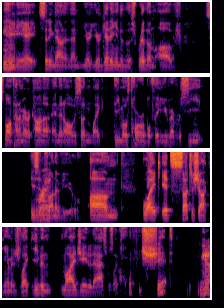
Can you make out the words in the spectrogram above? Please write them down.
in Mhm. 88 sitting down and then you're you're getting into this rhythm of small town americana and then all of a sudden like the most horrible thing you've ever seen is in front of you um like it's such a shocking image like even my jaded ass was like holy shit Yeah.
